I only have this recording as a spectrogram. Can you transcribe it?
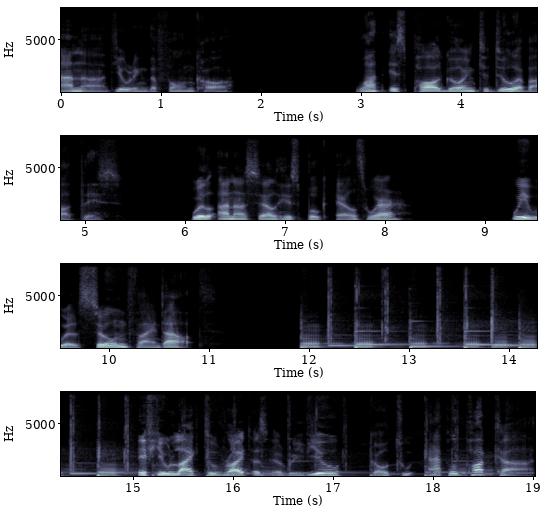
Anna during the phone call. What is Paul going to do about this? Will Anna sell his book elsewhere? We will soon find out. If you like to write us a review, go to Apple Podcasts.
